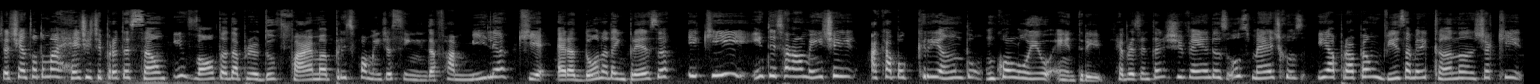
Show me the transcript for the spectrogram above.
já tinha toda uma rede de proteção em volta da Purdue Pharma, principalmente assim, da família que era dona da empresa e que intencionalmente acabou criando um coluio entre representantes de vendas, os médicos e a própria Anvisa americana, já que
